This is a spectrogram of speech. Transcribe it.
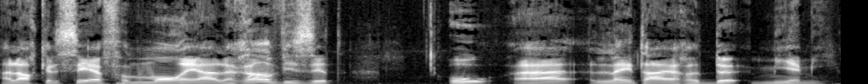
alors que le CF Montréal rend visite au, à l'Inter de Miami.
